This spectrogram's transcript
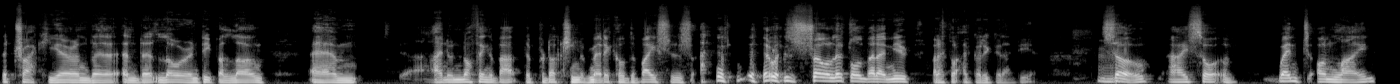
the trachea and the and the lower and deeper lung. Um, I know nothing about the production of medical devices. there was so little that I knew, but I thought I've got a good idea. Hmm. So I sort of went online,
